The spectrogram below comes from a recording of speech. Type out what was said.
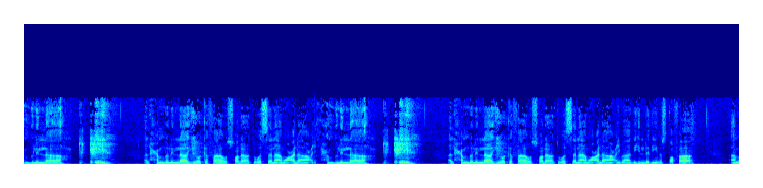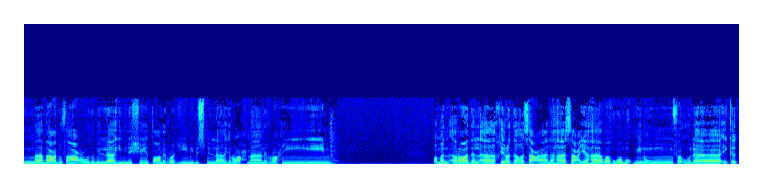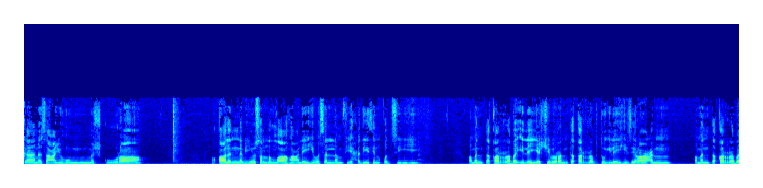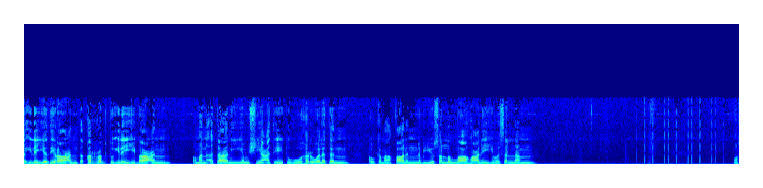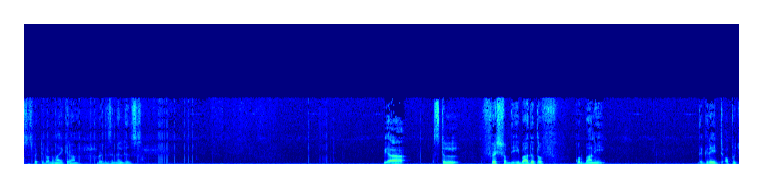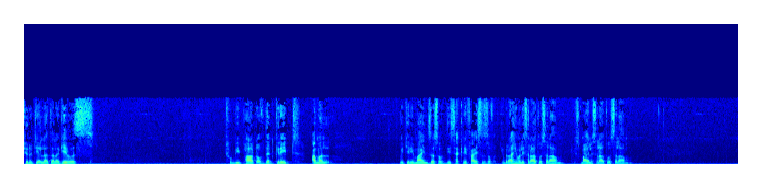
الحمد لله الحمد لله وكفى والصلاة والسلام على الحمد لله الحمد لله وكفى والصلاة والسلام على عباده الذين اصطفى. أما بعد، فأعوذ بالله من الشيطان الرجيم. بسم الله الرحمن الرحيم. ومن أراد الآخرة وسعى لها سعيها وهو مؤمن فأولئك كان سعيهم مشكورا. وقال النبي صلى الله عليه وسلم في حديث قدسي ومن تقرب إلي شبرا تقربت إليه ذراعا ومن تقرب إلي ذراعا تقربت إليه باعا ومن أتاني يمشي أتيته هرولة أو كما قال النبي صلى الله عليه وسلم Most respected ulama ikram, brothers and elders. We are still fresh from the ibadat of Qurbani, the great opportunity Allah Ta'ala gave us to be part of that great amal, which reminds us of the sacrifices of Ibrahim wasalam, Ismail wasalam.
